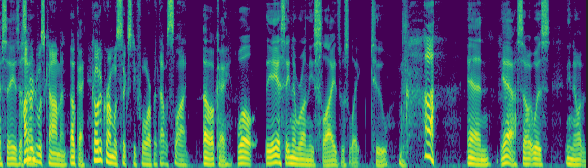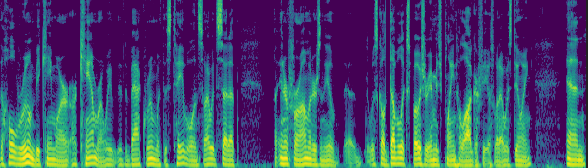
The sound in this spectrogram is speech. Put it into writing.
ASA, is that 100 sound? was common. Okay. Kodachrome was 64, but that was slide. Oh, okay. Well, the ASA number on these slides was like two. and yeah, so it was, you know, the whole room became our, our camera. We the back room with this table, and so I would set up uh, interferometers, and the uh, it was called double exposure image plane holography is what I was doing, and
